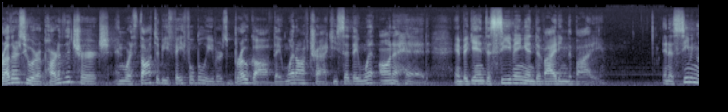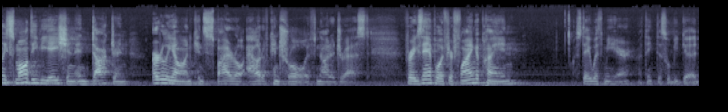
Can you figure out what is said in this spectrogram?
Brothers who were a part of the church and were thought to be faithful believers broke off. They went off track. He said they went on ahead and began deceiving and dividing the body. And a seemingly small deviation in doctrine early on can spiral out of control if not addressed. For example, if you're flying a plane, stay with me here, I think this will be good.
